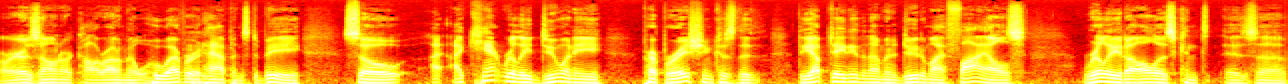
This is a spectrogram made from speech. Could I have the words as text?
or Arizona or Colorado, whoever Mm-hmm. it happens to be. So I, I can't really do any preparation because the the updating that I'm going to do to my files really it all is is uh,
